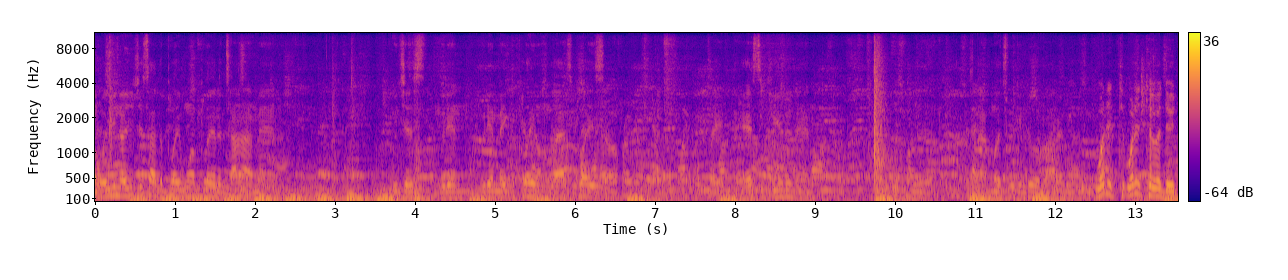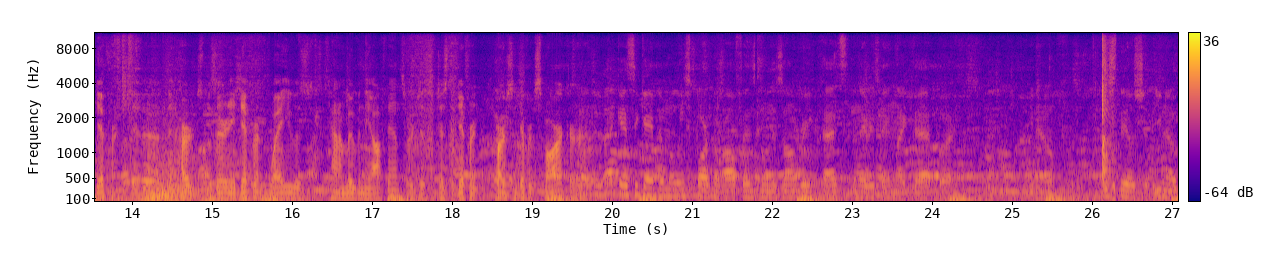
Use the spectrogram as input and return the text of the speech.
well, you know, you just have to play one play at a time, man. We just we didn't we didn't make the play on the last play, so they, they executed, and there's not much we can do about it. What did what did Tua do different than, uh, than Hurts? Was there any different way he was kind of moving the offense, or just just a different person, different spark, or? I guess he gave them a little spark on offense, doing his own read pass and everything like that. But you know, he still should. You know,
